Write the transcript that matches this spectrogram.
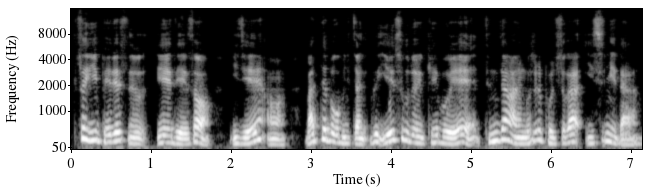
그래서 이 베레스에 대해서 이제 어, 마태복음 1장 그 예수 그리스도의 계보에 등장하는 것을 볼 수가 있습니다.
